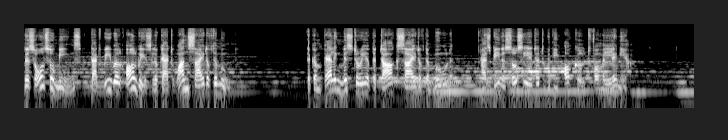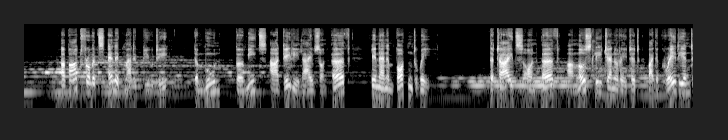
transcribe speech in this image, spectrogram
This also means that we will always look at one side of the moon. The compelling mystery of the dark side of the moon has been associated with the occult for millennia. Apart from its enigmatic beauty, the moon permeates our daily lives on Earth in an important way. The tides on Earth are mostly generated by the gradient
